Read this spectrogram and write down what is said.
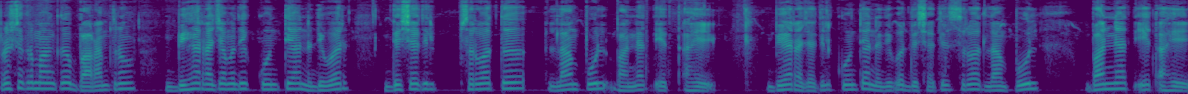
प्रश्न क्रमांक बारा मित्रांनो बिहार राज्यामध्ये कोणत्या नदीवर देशातील सर्वात लांब पूल बांधण्यात येत आहे? बिहार राज्यातील कोणत्या नदीवर देशातील सर्वात लांब पूल बांधण्यात येत आहे?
